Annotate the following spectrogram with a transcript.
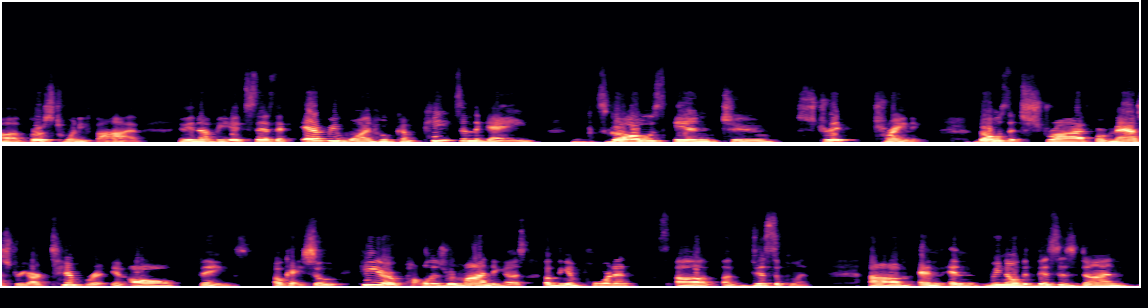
uh, verse 25, in NIV, it says that everyone who competes in the game goes into strict training. Those that strive for mastery are temperate in all things. Okay, so here Paul is reminding us of the importance of, of discipline. Um, and, and we know that this is done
